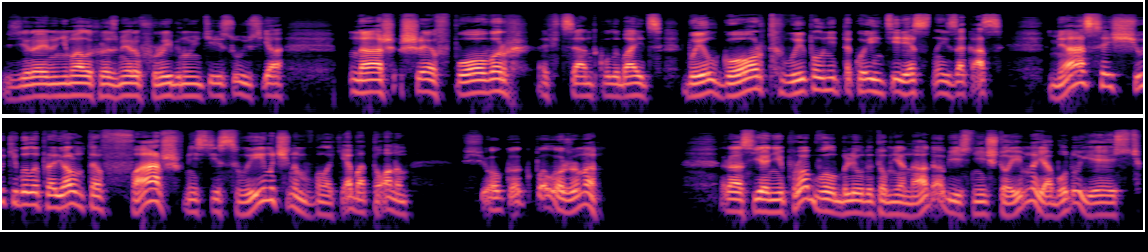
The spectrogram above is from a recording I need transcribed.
Взирая на немалых размеров рыбину, интересуюсь я. Наш шеф-повар, официантка улыбается, был горд выполнить такой интересный заказ. Мясо щуки было провернуто в фарш вместе с вымоченным в молоке батоном. Все как положено. Раз я не пробовал блюдо, то мне надо объяснить, что именно я буду есть.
